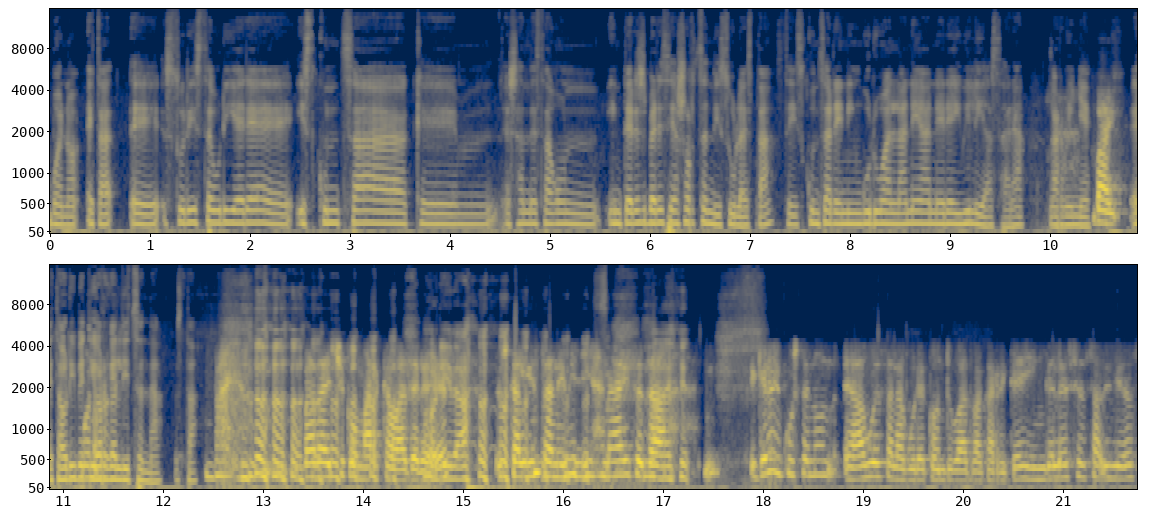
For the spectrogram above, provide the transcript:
Bueno, eta e, zuri zeuri ere hizkuntzak e, esan dezagun interes berezia sortzen dizula, ezta? Ze hizkuntzaren inguruan lanean ere ibilia zara, Garbine. Bai. Eta hori beti Bueno. hor gelditzen da, ezta? Bai, bada etxeko marka bat ere, Hori ez? da. Euskalgintzan ibilia naiz, eta Bai. gero ikusten nun, e, hau ez dela gure kontu bat bakarrik, eh? ingelesez adibidez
